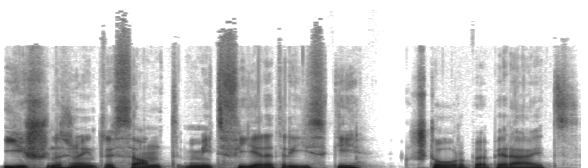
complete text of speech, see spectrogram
ist, das ist noch interessant, mit 34 gestorben bereits.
